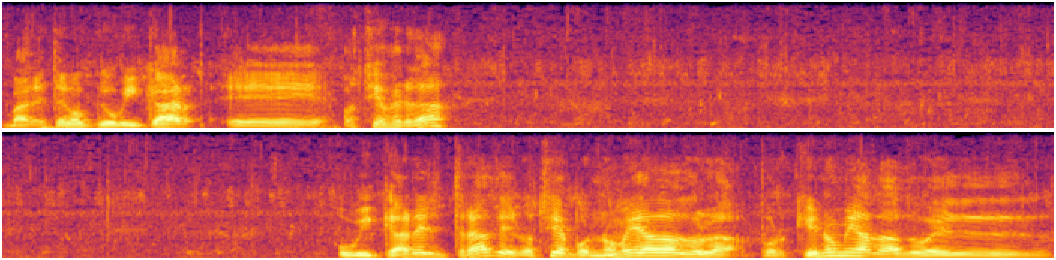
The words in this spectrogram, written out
Vale, tengo que ubicar... Eh... Hostia, es verdad. Ubicar el trader. Hostia, pues no me ha dado la... ¿Por qué no me ha dado el...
